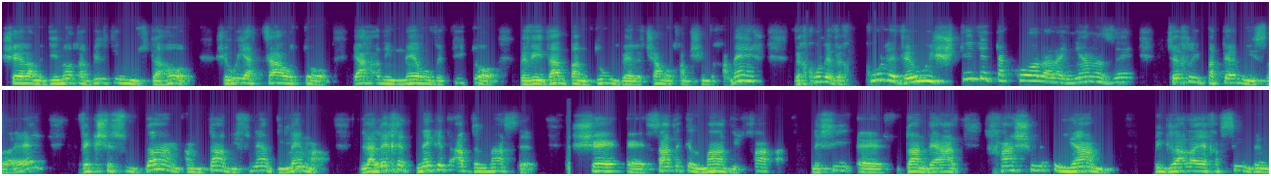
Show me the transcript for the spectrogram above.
של המדינות הבלתי מוזדהות שהוא יצר אותו יחד עם נרו וטיטו בוועידת בנדונג ב-1955 וכולי וכולי, והוא השתית את הכל על העניין הזה צריך להיפטר מישראל, וכשסודאן עמדה בפני הדילמה ללכת נגד עבד אל-נאסר, שסאדק אל-מאדי, נשיא אה, סודאן דאז, חש מאוים בגלל היחסים בין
